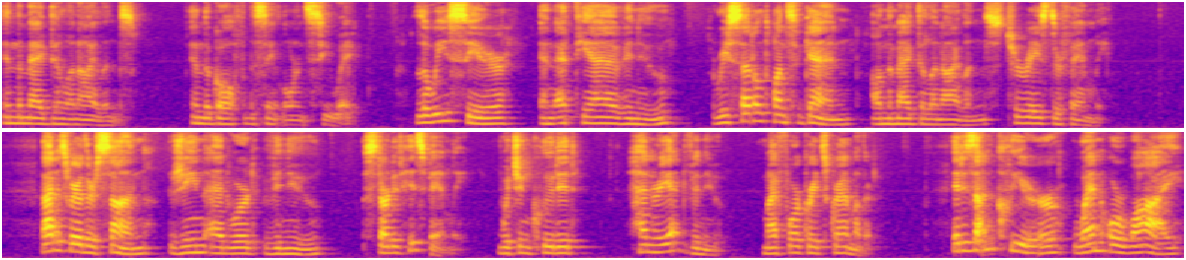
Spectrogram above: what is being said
in the Magdalen Islands in the Gulf of the St. Lawrence Seaway. Louise Cyr and Etienne Venu resettled once again on the Magdalen Islands to raise their family. That is where their son, Jean Edward Venu, started his family, which included Henriette Venu, my four greats grandmother. It is unclear when or why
